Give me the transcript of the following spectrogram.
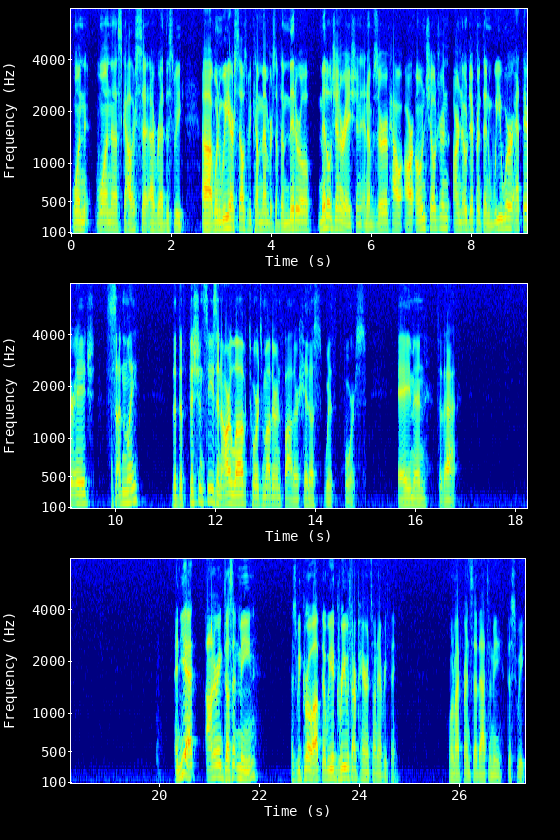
One, one uh, scholar said, I read this week uh, when we ourselves become members of the middle, middle generation and observe how our own children are no different than we were at their age, suddenly the deficiencies in our love towards mother and father hit us with force. Amen to that. And yet, honoring doesn't mean, as we grow up, that we agree with our parents on everything. One of my friends said that to me this week.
